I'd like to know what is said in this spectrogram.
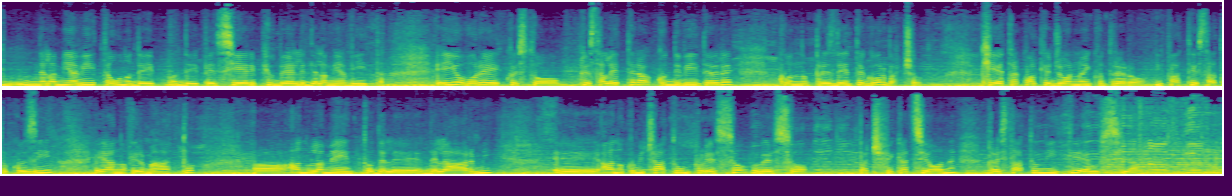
Nella mia vita uno dei, dei, pensieri più belli della mia vita. E io vorrei questo, questa lettera condividere con il presidente Gorbaciov che tra qualche giorno incontrerò. Infatti è stato così e hanno firmato uh, annullamento delle, delle armi e hanno cominciato un processo verso pacificazione tra Stati Uniti e Russia.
